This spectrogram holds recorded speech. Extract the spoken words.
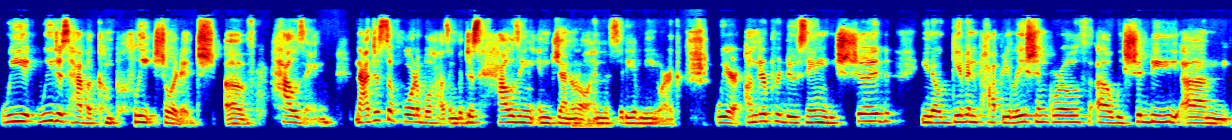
we we just have a complete shortage of housing. Not just affordable housing but just housing in general in the city of new york. We are underproducing. We should you know given population growth uh, we should be um,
